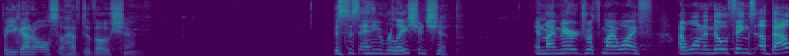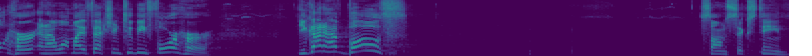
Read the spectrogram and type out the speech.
But you got to also have devotion. This is any relationship in my marriage with my wife. I want to know things about her and I want my affection to be for her. You got to have both. Psalm 16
